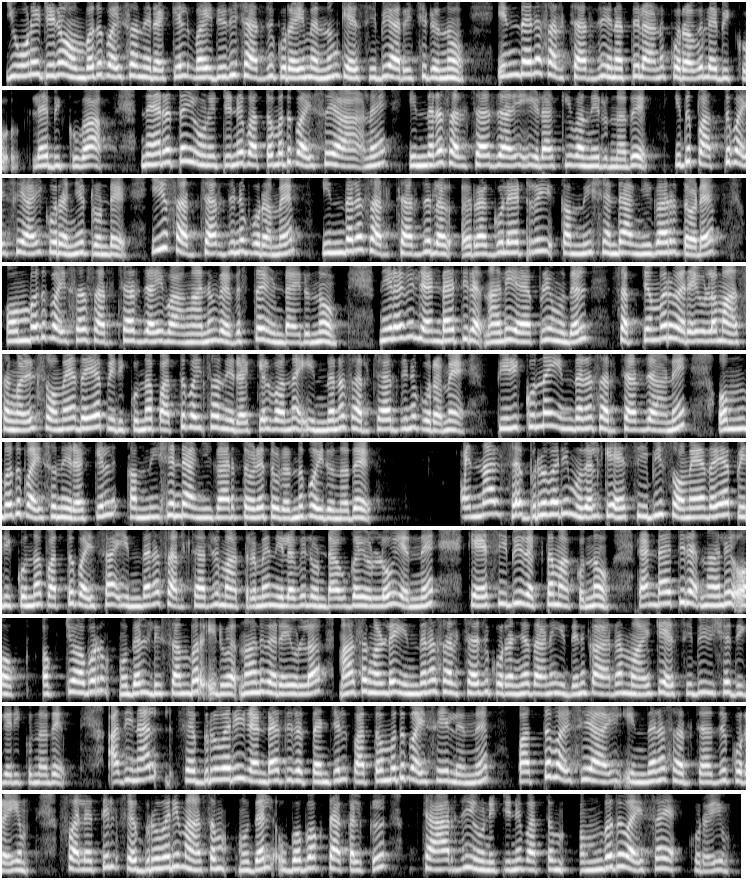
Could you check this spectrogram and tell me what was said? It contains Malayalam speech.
യൂണിറ്റിന് ഒമ്പത് പൈസ നിരക്കിൽ വൈദ്യുതി ചാർജ് കുറയുമെന്നും കെ സി ബി അറിയിച്ചിരുന്നു. ഇന്ധന സർചാർജ് ഇനത്തിലാണ് കുറവ് ലഭിക്കു ലഭിക്കുക. നേരത്തെ യൂണിറ്റിന് പത്തൊമ്പത് പൈസയാണ് ഇന്ധന സർചാർജായി ഈടാക്കി വന്നിരുന്നത്. ഇത് പത്ത് പൈസയായി കുറഞ്ഞിട്ടുണ്ട്. ഈ സർചാർജിന് പുറമെ ഇന്ധന സർചാർജ് റെഗുലേറ്ററി കമ്മീഷന്റെ അംഗീകാരത്തോടെ ഒമ്പത് പൈസ സർചാർജായി വാങ്ങാനും വ്യവസ്ഥയുണ്ടായിരുന്നു. നിലവിൽ രണ്ടായിരത്തി ഇരുപത്തിനാല് ഏപ്രിൽ മുതൽ സെപ്റ്റംബർ വരെയുള്ള മാസങ്ങളിൽ സ്വമേധയ പിരിക്കുന്ന പത്ത് പൈസ നിരക്കിൽ വന്ന ഇന്ധന സർചാർജിന് പുറമെ പിരിക്കുന്ന ഇന്ധന സർചാർജാണ് ഒമ്പത് പൈസ നിരക്കിൽ കമ്മീഷന്റെ അംഗീകാരത്തോടെ തുടർന്നു പോയിരുന്നത്. എന്നാൽ ഫെബ്രുവരി മുതൽ കെ സി ബി സ്വമേധയ പിരിക്കുന്ന പത്ത് പൈസ ഇന്ധന സർചാർജ് മാത്രമേ നിലവിലുണ്ടാവുകയുള്ളൂ എന്ന് കെ സി ബി വ്യക്തമാക്കുന്നു. രണ്ടായിരത്തി ഇരുപത്തിനാല് ഒക്ടോബർ മുതൽ ഡിസംബർ ഇരുപത്തിനാല് വരെയുള്ള മാസങ്ങളുടെ ഇന്ധന സർചാർജ് കുറഞ്ഞതാണ് ഇതിന് കാരണമായി കെ സി ബി വിശദീകരിക്കുന്നത്. അതിനാൽ ഫെബ്രുവരി രണ്ടായിരത്തി ഇരുപത്തഞ്ചിൽ പത്തൊമ്പത് പൈസയിൽ നിന്ന് പത്ത് പൈസയായി ഇന്ധന സർചാർജ് കുറയും. ഫലത്തിൽ ഫെബ്രുവരി മാസം മുതൽ ഉപഭോക്താക്കൾക്ക് ചാർജ് യൂണിറ്റിന് പത്തൊമ്പത് പൈസ കുറയും.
